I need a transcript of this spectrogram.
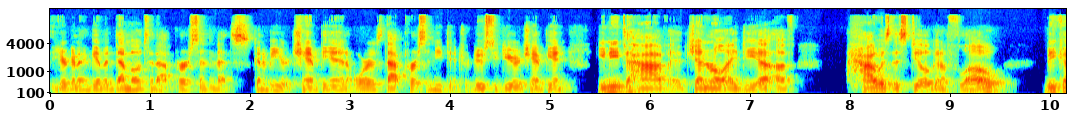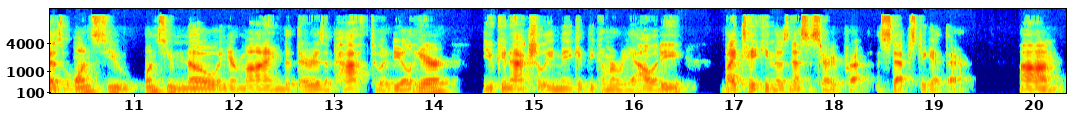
you're going to give a demo to that person that's going to be your champion or is that person need to introduce you to your champion you need to have a general idea of how is this deal going to flow because once you once you know in your mind that there is a path to a deal here you can actually make it become a reality by taking those necessary prep steps to get there. Um,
